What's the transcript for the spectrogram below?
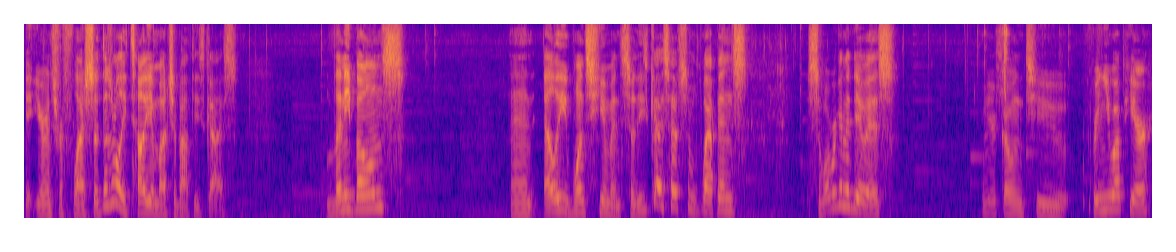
It yearns for flesh. So it doesn't really tell you much about these guys. Lenny Bones. And Ellie Once Human. So these guys have some weapons. So what we're going to do is... We are going to bring you up here.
